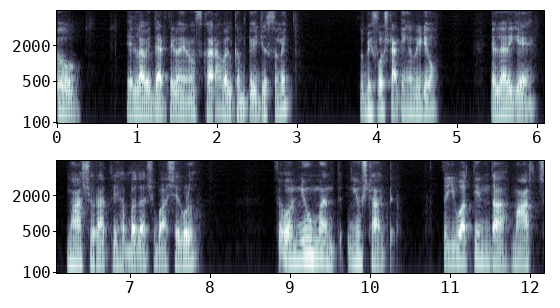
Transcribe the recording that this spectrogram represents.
ಸೊ ಎಲ್ಲ ವಿದ್ಯಾರ್ಥಿಗಳಿಗೆ ನಮಸ್ಕಾರ. Welcome to Edu Sumit so before starting a video ಎಲ್ಲರಿಗೆ ಮಹಾಶಿವರಾತ್ರಿ ಹಬ್ಬದ ಶುಭಾಶಯಗಳು. So new month new start so ಇವತ್ತಿಂದ ಮಾರ್ಚ್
